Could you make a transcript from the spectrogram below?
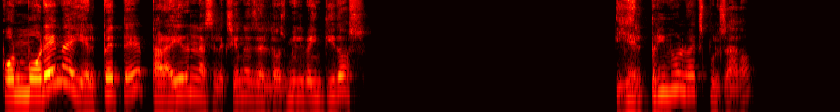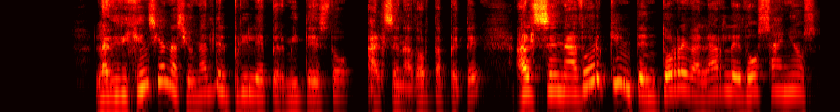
con Morena y el PT para ir en las elecciones del 2022. ¿Y el PRI no lo ha expulsado? ¿La dirigencia nacional del PRI le permite esto al senador Tapete? Al senador que intentó regalarle dos años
